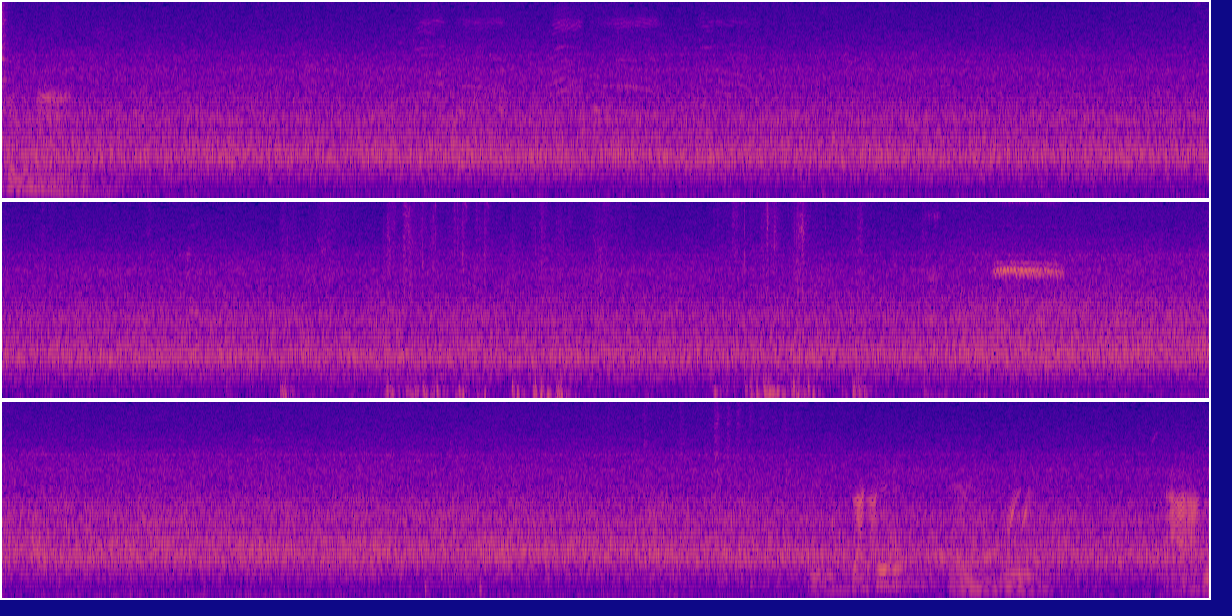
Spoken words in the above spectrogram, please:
to her. second and three. At the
